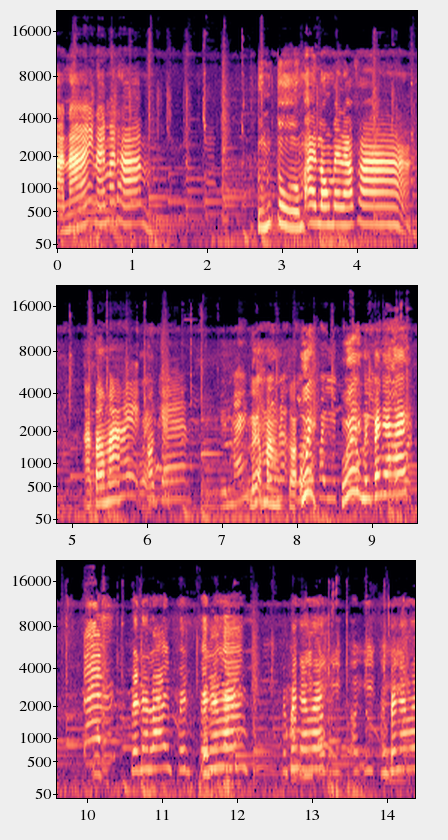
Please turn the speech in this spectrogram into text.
อะไหนไหนมาทำตุ่มตุ่มๆไอ้ลงไปแล้วค่ะ อะ ต่อมาให้ออร์แกนเห็นไหมเลอะมังก่อนเลอุ้ยไปกอุ้ยมันเป็นยังไง เป็นอะไร เป็น เป็นยังไง มันเป็นยังไงอาอีกเอาอีกมันเป็นยังไง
